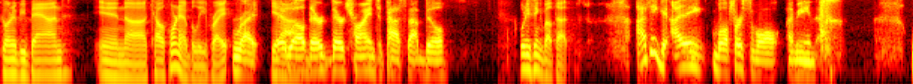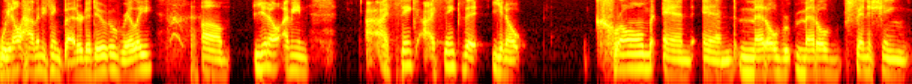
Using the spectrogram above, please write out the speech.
going to be banned in uh, California, I believe, right? Right. Yeah. Well, they're they're trying to pass that bill. What do you think about that? I think I think well, first of all, I mean, we don't have anything better to do, really. um, you know, I mean, I think I think that you know, chrome and and metal metal finishing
